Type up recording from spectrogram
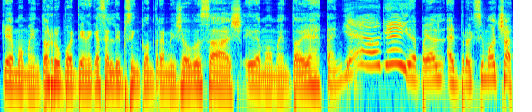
Que de momento RuPaul tiene que hacer lip sync contra Michelle Visage. Y de momento ellas están, yeah, ok. Y después al, al próximo shot.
